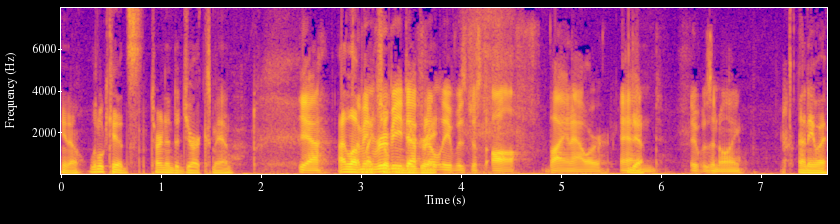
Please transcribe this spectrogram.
you know, little kids turn into jerks, man. Yeah. I love I mean, Ruby children, they're great. definitely was just off by an hour, and it was annoying. Anyway,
